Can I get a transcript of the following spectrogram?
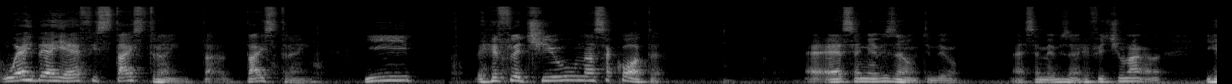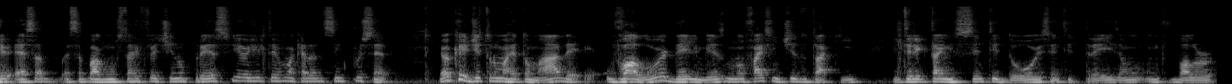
o RBRF está estranho, tá, tá estranho. E refletiu nessa cota. É, essa é a minha visão, entendeu? Essa é a minha visão. Refletiu na. E essa, essa bagunça está refletindo no preço e hoje ele teve uma queda de 5%. Eu acredito numa retomada, o valor dele mesmo não faz sentido estar tá aqui. Ele teria que estar tá em 102, 103, é um, um valor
